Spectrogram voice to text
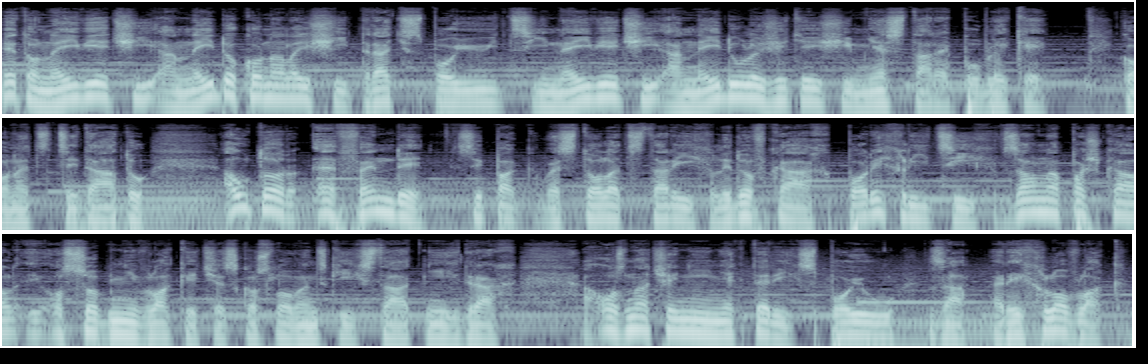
Je to největší a nejdokonalejší trať spojující největší a nejdůležitější města republiky. Konec citátu. Autor Effendi si pak ve sto let starých lidovkách po rychlících vzal na paškál i osobní vlaky československých státních drah a označení některých spojů za rychlovlak.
